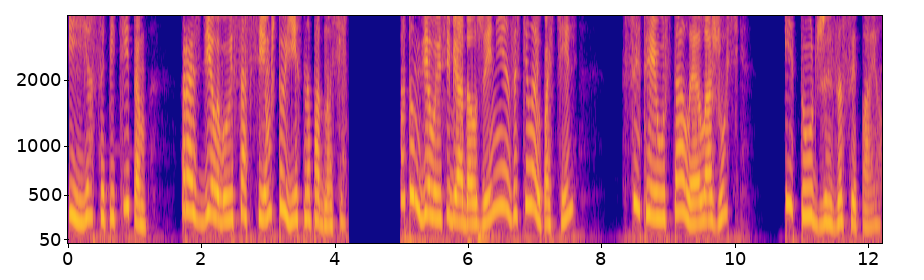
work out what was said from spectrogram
И я с аппетитом разделываюсь со всем, что есть на подносе. Потом делаю себе одолжение, застилаю постель, сытая и усталая ложусь и тут же засыпаю.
